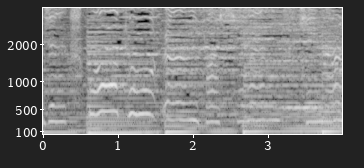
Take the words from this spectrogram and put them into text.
间，我突然发现，谁能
